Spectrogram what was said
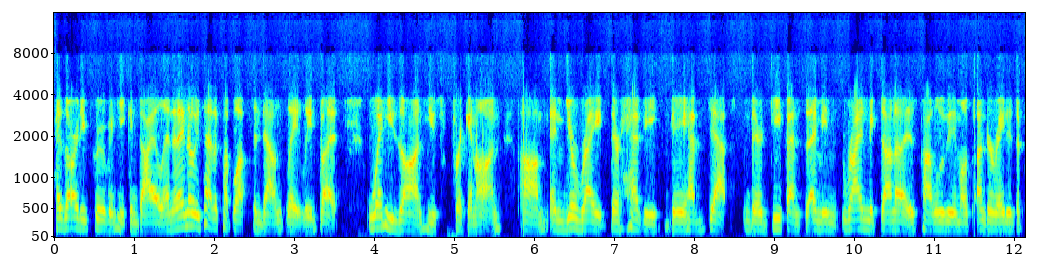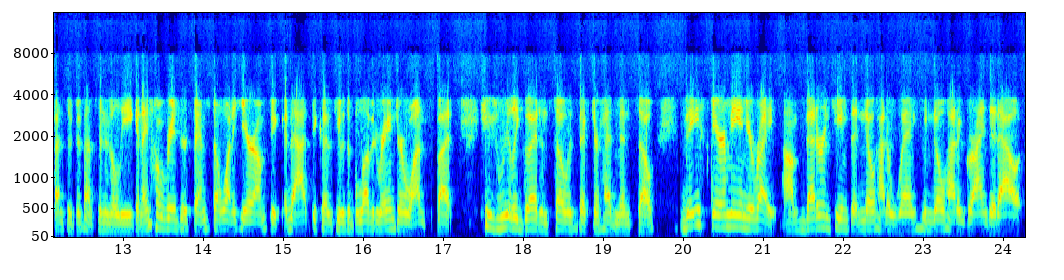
has already proven he can dial in, and I know he's had a couple ups and downs lately, but when he's on, he's freaking on. Um, and you're right, they're heavy. They have depth. Their defense. I mean, Ryan McDonagh is probably the most underrated defensive defenseman in the league, and I know Rangers fans don't want to hear him that because he was a beloved Ranger once, but he's really good, and so is Victor Hedman. So they scare me, and you're right. Um, veteran teams that know how to win, who know how to grind it out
